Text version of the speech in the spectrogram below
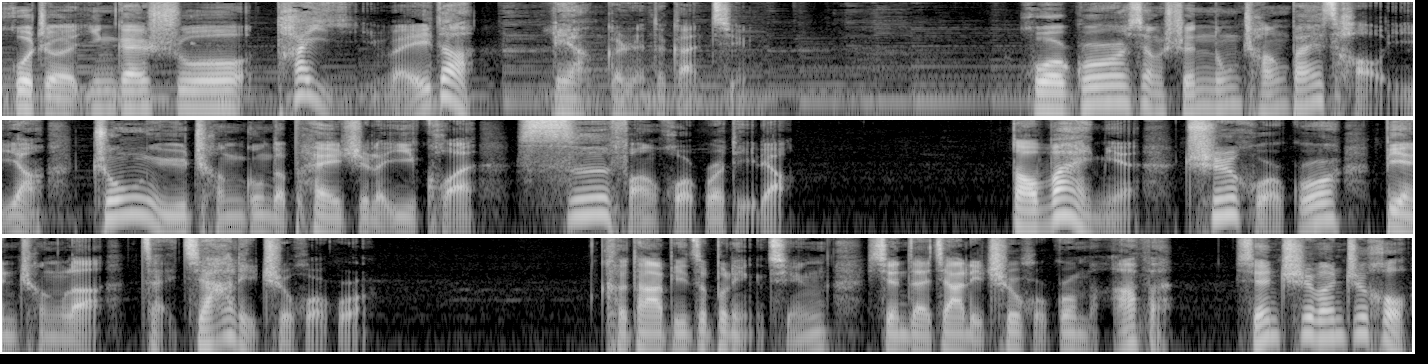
或者应该说，他以为的两个人的感情。火锅像神农尝百草一样，终于成功的配置了一款私房火锅底料。到外面吃火锅变成了在家里吃火锅。可大鼻子不领情，嫌在家里吃火锅麻烦，嫌吃完之后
